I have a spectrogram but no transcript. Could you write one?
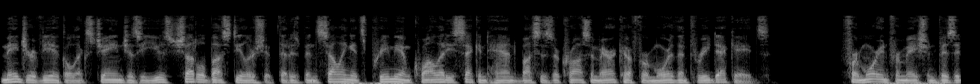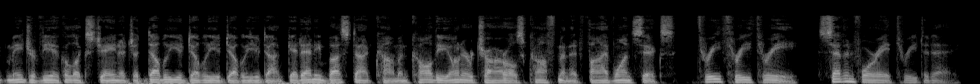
Major Vehicle Exchange is a used shuttle bus dealership that has been selling its premium quality second-hand buses across America for more than three decades. For more information visit Major Vehicle Exchange at www.getanybus.com and call the owner Charles Kaufman at 516-333-7483 today.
